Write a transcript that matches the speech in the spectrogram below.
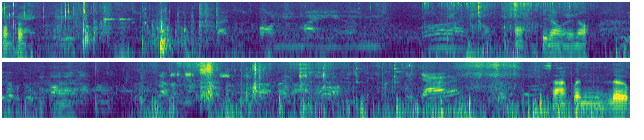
ก่อนก่อน คอนใหม่ อ๋อ พี่น้องเลยเนาะสร้างเพิ่นเริ่ม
